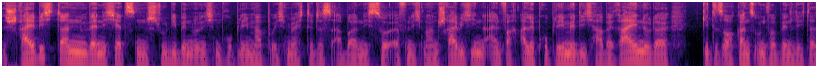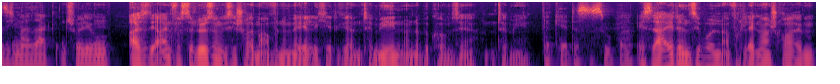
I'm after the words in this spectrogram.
Schreibe ich dann, wenn ich jetzt ein Studi bin und ich ein Problem habe, ich möchte das aber nicht so öffentlich machen, schreibe ich Ihnen einfach alle Probleme, die ich habe, rein oder geht es auch ganz unverbindlich, dass ich mal sage, Entschuldigung? Also die einfachste Lösung ist, Sie schreiben einfach eine Mail, ich hätte gerne einen Termin und dann bekommen Sie einen Termin. Okay, das ist super. Es sei denn, Sie wollen einfach länger schreiben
